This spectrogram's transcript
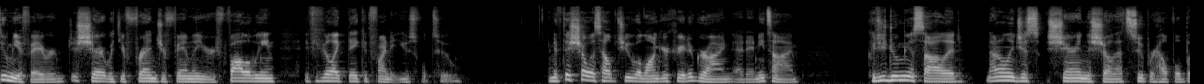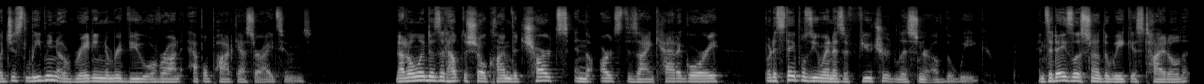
do me a favor, just share it with your friends, your family, your following if you feel like they could find it useful too. And if this show has helped you along your creative grind at any time, could you do me a solid? Not only just sharing the show, that's super helpful, but just leaving a rating and review over on Apple Podcasts or iTunes. Not only does it help the show climb the charts in the arts design category, but it staples you in as a featured listener of the week. And today's listener of the week is titled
